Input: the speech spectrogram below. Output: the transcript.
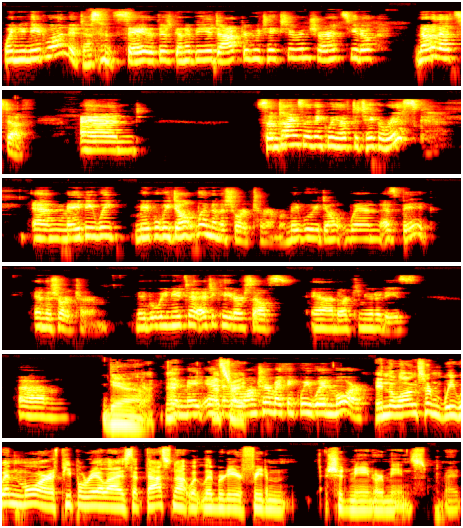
when you need one. It doesn't say that there's going to be a doctor who takes your insurance you know none of that stuff. And sometimes I think we have to take a risk and maybe we, maybe we don't win in the short term or maybe we don't win as big in the short term. Maybe we need to educate ourselves and our communities. Um, yeah. yeah. And, maybe, and in right. the long term, I think we win more. In the long term, we win more if people realize that that's not what liberty or freedom should mean or means, right?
